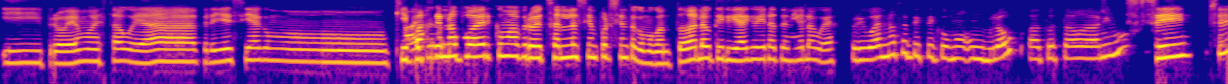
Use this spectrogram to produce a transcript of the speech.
y probemos esta weá, pero yo decía como, qué pasa no poder como aprovecharla al 100%, como con toda la utilidad que hubiera tenido la weá. Pero igual no sentiste como un glow a tu estado de ánimo. Sí, sí.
